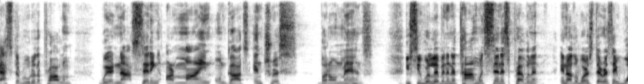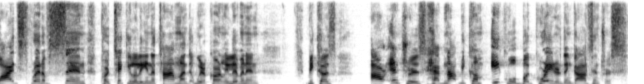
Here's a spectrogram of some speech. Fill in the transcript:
That's the root of the problem. We're not setting our mind on God's interests, but on man's. You see, we're living in a time when sin is prevalent. In other words, there is a widespread of sin, particularly in the timeline that we're currently living in, because our interests have not become equal but greater than God's interests.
